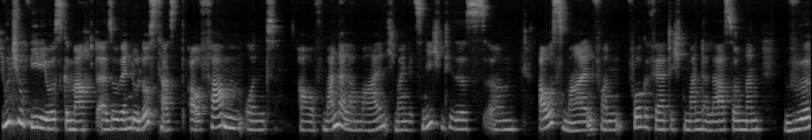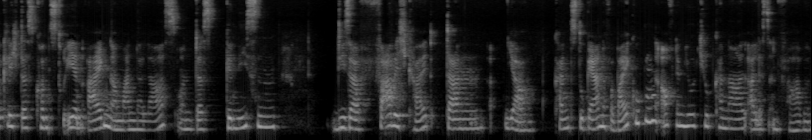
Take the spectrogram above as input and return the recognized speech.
YouTube-Videos gemacht. Also wenn du Lust hast auf Farben und auf Mandala malen, ich meine jetzt nicht dieses ähm, Ausmalen von vorgefertigten Mandalas, sondern wirklich das Konstruieren eigener Mandalas und das Genießen dieser Farbigkeit, dann ja, kannst du gerne vorbeigucken auf dem YouTube-Kanal Alles in Farbe.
